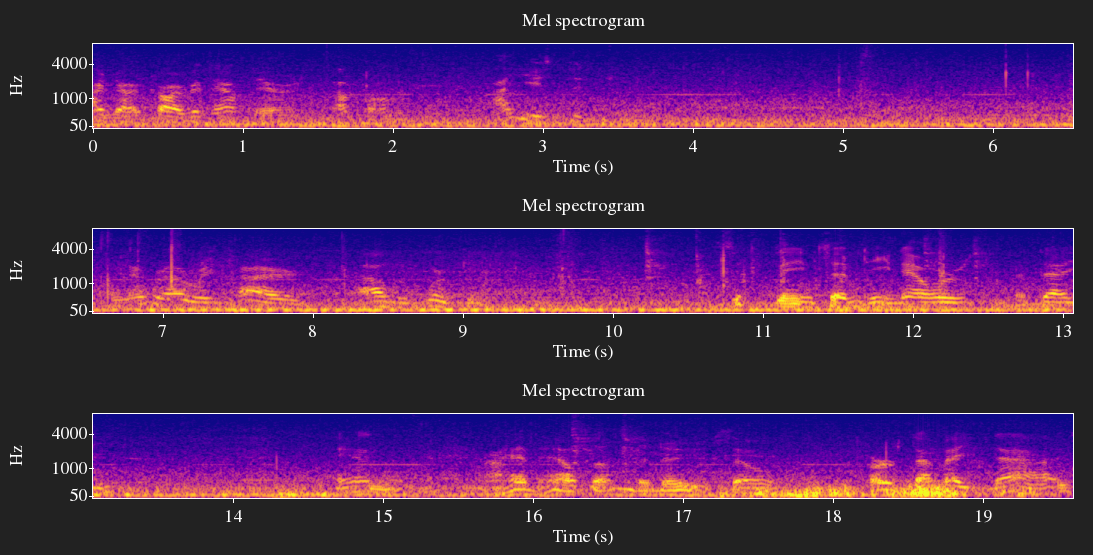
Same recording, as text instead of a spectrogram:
I got carving out there. Up on, I used to, whenever I retired, I was working 16, 17 hours a day. And I had to have something to do, so first I made dies,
